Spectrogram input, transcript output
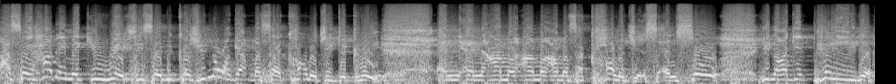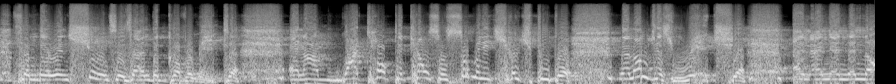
I said, how they make you rich? She said, because you know I got my psychology degree and, and I'm, a, I'm, a, I'm a psychologist. And so, you know, I get paid from their insurances and the government. And I, I talk to counsel so many church people and I'm just rich. And, and, and, and the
